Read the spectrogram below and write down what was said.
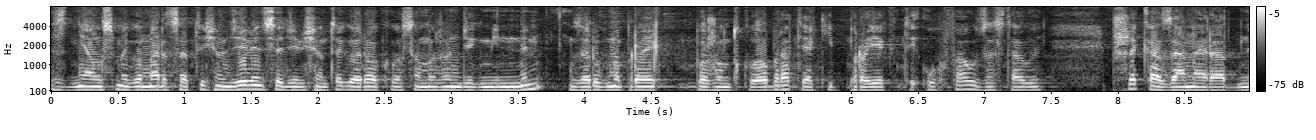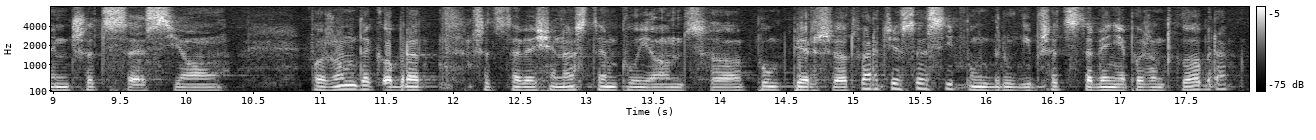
z dnia 8 marca 1990 roku o samorządzie gminnym, zarówno projekt porządku obrad, jak i projekty uchwał zostały przekazane radnym przed sesją. Porządek obrad przedstawia się następująco. Punkt pierwszy otwarcie sesji, punkt drugi przedstawienie porządku obrad,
